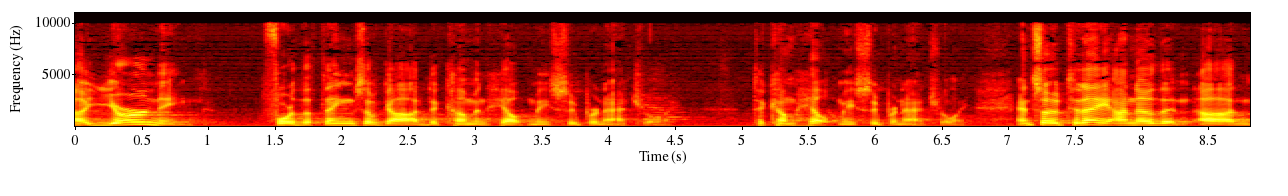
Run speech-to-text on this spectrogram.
a yearning for the things of God to come and help me supernaturally to come help me supernaturally. And so today, I know that uh,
